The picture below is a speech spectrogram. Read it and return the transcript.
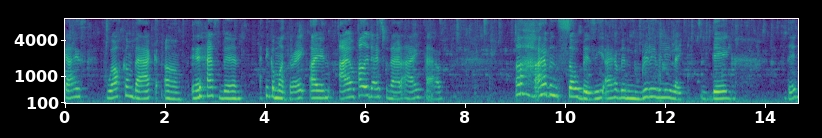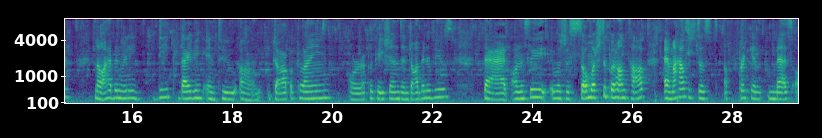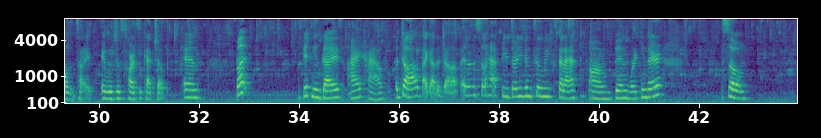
guys, welcome back. Um, it has been, I think, a month, right? I I apologize for that. I have, uh, I have been so busy. I have been really, really like dig, dig. No, I have been really deep diving into um, job applying or applications and job interviews that honestly it was just so much to put on top. And my house was just a freaking mess all the time. It was just hard to catch up. And but good news guys i have a job. I got a job. And i'm so happy. It's already been two weeks that i've um, been working there. So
